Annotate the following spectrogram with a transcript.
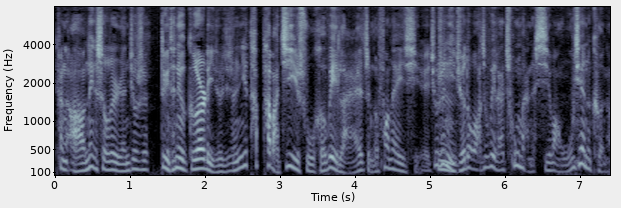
看看啊，那个时候的人就是对他那个歌里就就是你他他把技术和未来整个放在一起，就是你觉得哇，这未来充满了希望，无限的可能。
